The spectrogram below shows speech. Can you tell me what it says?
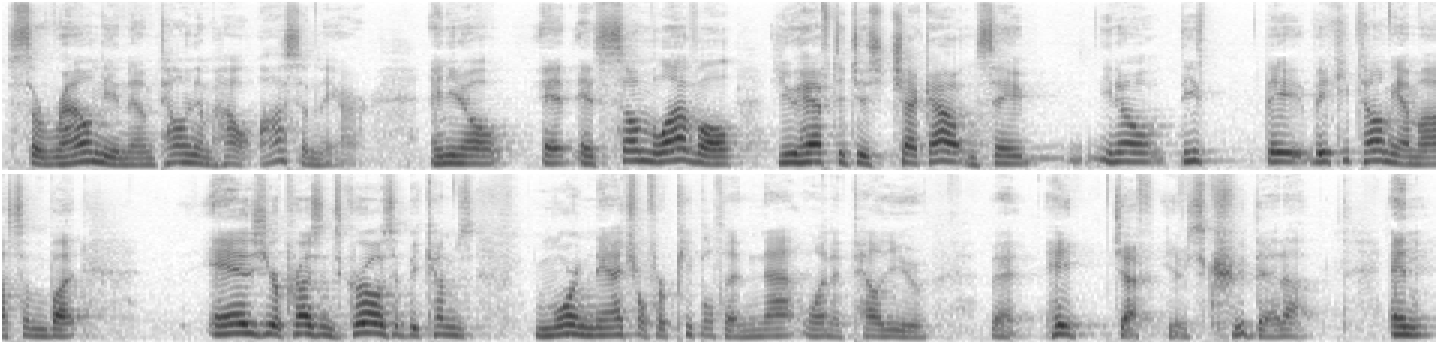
surrounding them, telling them how awesome they are. And you know, at, at some level, you have to just check out and say, you know, these, they, they keep telling me I'm awesome, but as your presence grows, it becomes more natural for people to not want to tell you that, hey, Jeff, you screwed that up. And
